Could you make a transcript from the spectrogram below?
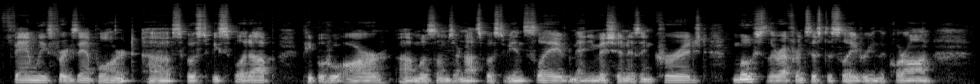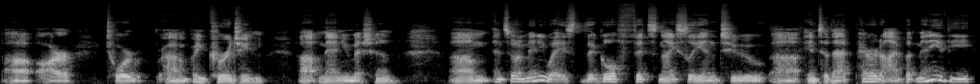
Families, for example, aren't uh, supposed to be split up. People who are uh, Muslims are not supposed to be enslaved. Manumission is encouraged. Most of the references to slavery in the Quran are toward um, encouraging manumission. Um, and so, in many ways, the Gulf fits nicely into uh, into that paradigm. But many of the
